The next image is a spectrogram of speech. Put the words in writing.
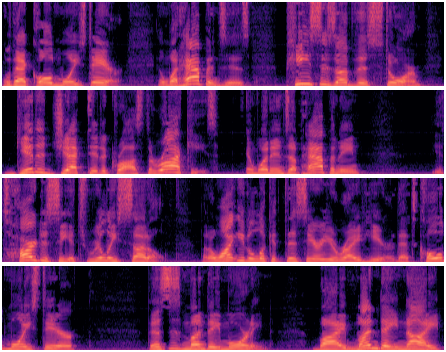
with that cold, moist air. And what happens is pieces of this storm get ejected across the Rockies. And what ends up happening, it's hard to see, it's really subtle. But I want you to look at this area right here. That's cold, moist air. This is Monday morning. By Monday night,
